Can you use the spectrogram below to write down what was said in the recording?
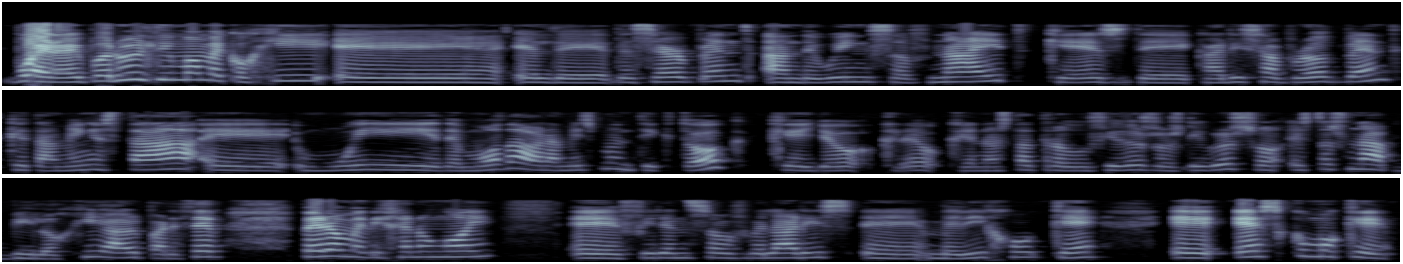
Bueno, y por último me cogí eh, el de The Serpent and the Wings of Night, que es de Carissa Broadbent, que también está eh, muy de moda ahora mismo en TikTok, que yo creo que no está traducidos los libros. Esta es una biología al parecer, pero me dijeron hoy, eh, Firenze of Velaris eh, me dijo que es como que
